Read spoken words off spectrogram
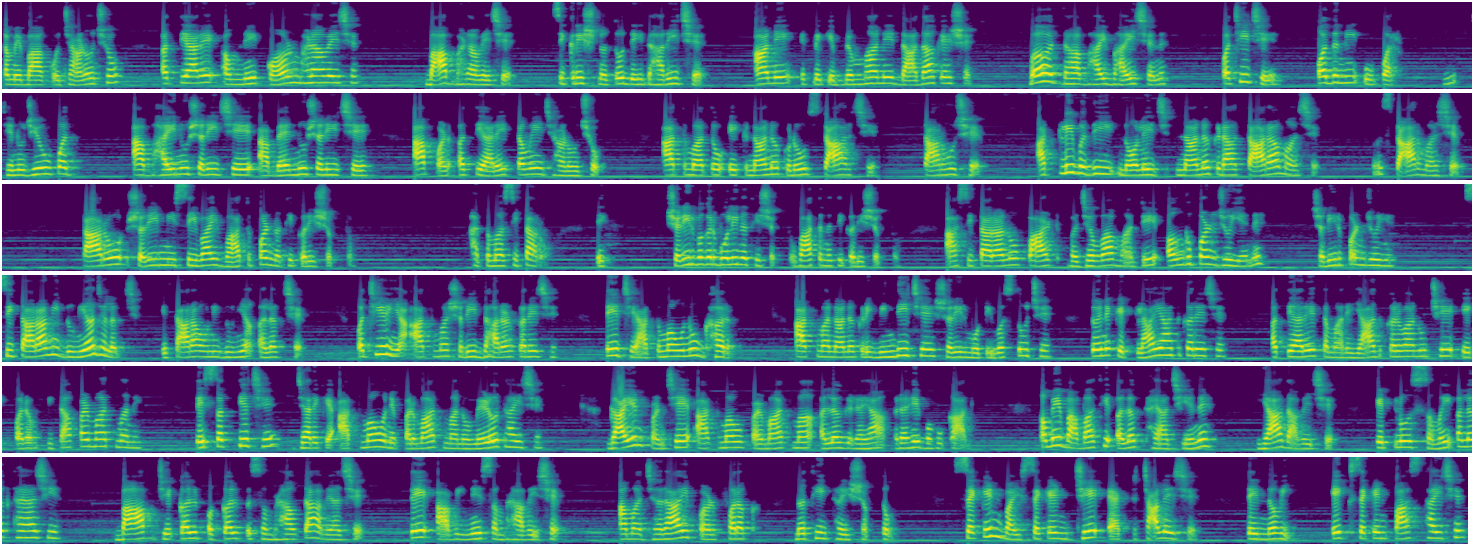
તમે બાળકો જાણો છો, અત્યારે અમને કોણ ભણાવે છે? બાપ ભણાવે છે. શ્રી કૃષ્ણ તો દેહધારી છે. આને એટલે કે બ્રહ્માને દાદા કહેશે. બધા ભાઈ ભાઈ છે ને? પછી છે પદની ઉપર. જેનું જેવું પદ? આ ભાઈનું શરીર છે, આ બહેનનું શરીર છે. આ પણ અત્યારે તમે જાણો છો. આત્મા તો એક નાનકડો સ્ટાર છે. તારો છે. આટલી બધી નોલેજ નાનકડા તારામાં છે. સ્ટારમાં છે. તારો શરીરની સિવાય વાત પણ નથી કરી શકતો. આત્મા સિતારો. એક શરીર વગર બોલી નથી શકતો, વાત નથી કરી શકતો. આ સિતારાનો પાર્ટ ભજવવા માટે અંગ પણ જોઈએ ને? શરીર પણ જોઈએ. સિતારાની દુનિયા જ અલગ છે. એ તારાઓની દુનિયા અલગ છે. પછી અહીંયા આત્મા શરીર ધારણ કરે છે. તે છે આત્માઓનું ઘર. આત્મા નાનકડી બિંદી છે, શરીર મોટી વસ્તુ છે, તો એને કેટલા યાદ કરે છે? અત્યારે તમારે યાદ કરવાનું છે એક પરમ પિતા પરમાત્માને. તે સત્ય છે, જ્યારે કે આત્માઓ અને પરમાત્માનો મેળો થાય છે. ગાયન પણ છે, આત્માઓ પરમાત્મા અલગ રહ્યા, રહે બહુકાલ. અમે બાબાથી અલગ થયા છીએ ને? યાદ આવે છે. કેટલો સમય અલગ થયા છીએ બાપ જે કલ્પ કલ્પ સંભળાવતા આવ્યા છે, તે આવીને સંભળાવે છે. આમાં જરાય પણ ફરક નથી થઈ શકતો. સેકન્ડ બાય સેકન્ડ જે એક્ટ ચાલે છે, તે નવી, એક સેકન્ડ પાસ થાય છે,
